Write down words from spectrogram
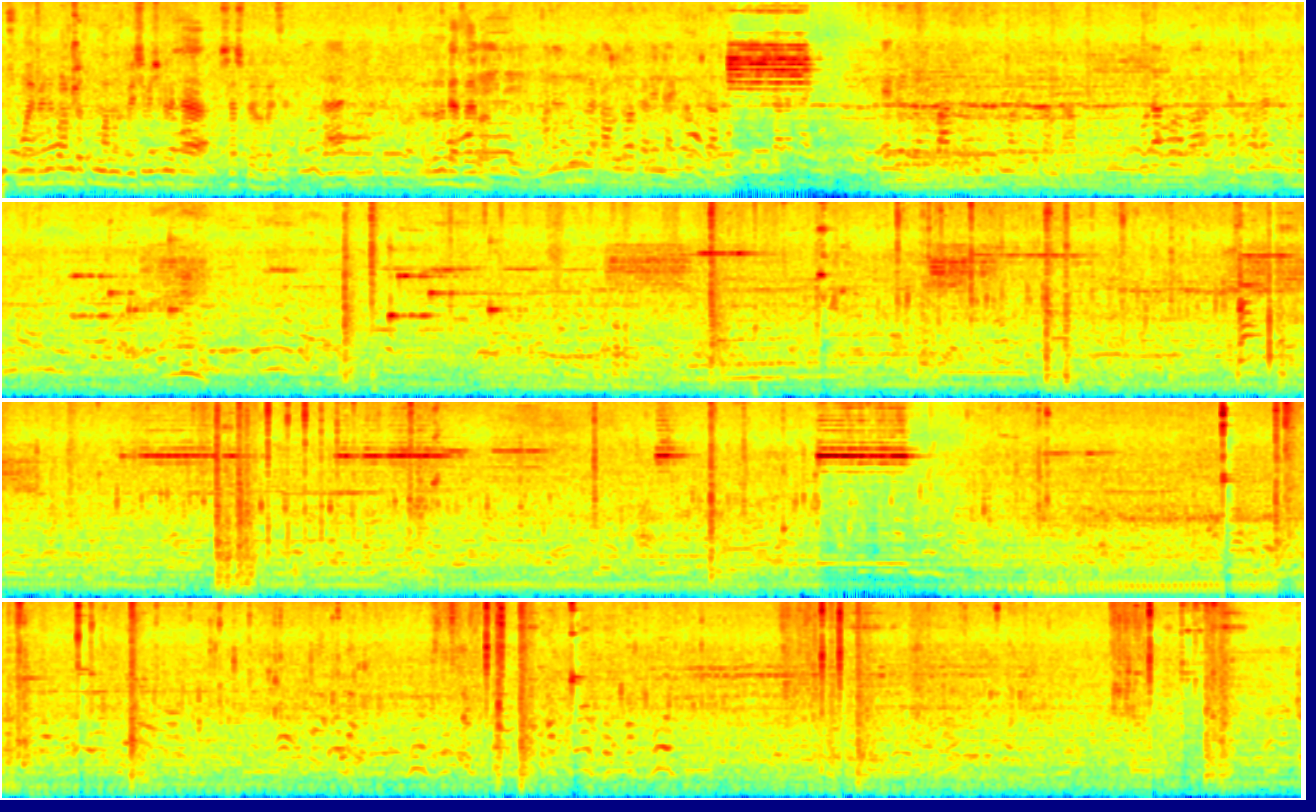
তখন সময় পেয়ে কারণ দেখুন মানুষ বেশি বেশি করে খাওয়া শেষ করে ফেলাইছে। এই জন্য পার মানে নোংরা কাম দরকারই নাই টুকটাক টুকটুকি যারা খাইবে এদের জন্য পার করতেছে তোমার এই দোকানটা ওটা করবা একশো একশো হইবে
